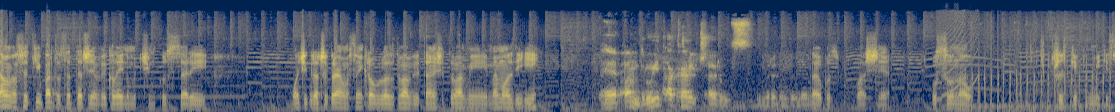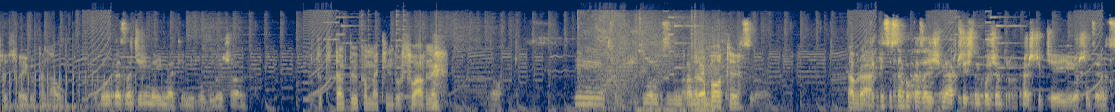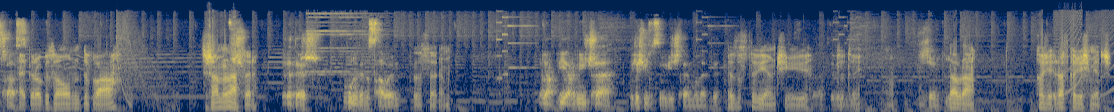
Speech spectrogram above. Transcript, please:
Witamy was wszystkich bardzo serdecznie w kolejnym odcinku z serii Młodzi gracze grają w Sonic Roblox 2. Witają się z wami Memozi i E, pan druid Akaricherus. Tym rydem rydem. tak, bo właśnie usunął wszystkie filmiki ze swojego kanału. Były beznadziejne i mety mi w ogóle żal. To, to tam tylko Metin był sławny. No. I cóż, no pan Roboty. druid tak wsyłał. Dobra, Takim systemem pokazaliśmy jak przejść ten poziom trochę szybciej i oszczędzając czas. Egrog Zone 2. Słyszałem laser Ja też. Kurde, dostałem. laserem. Ja pierniczę. Weź mi zostawić jakieś te monety. Ja zostawiłem ci Monety tutaj. Dzięki. Dobra. Kozie, raz kozie śmierć.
